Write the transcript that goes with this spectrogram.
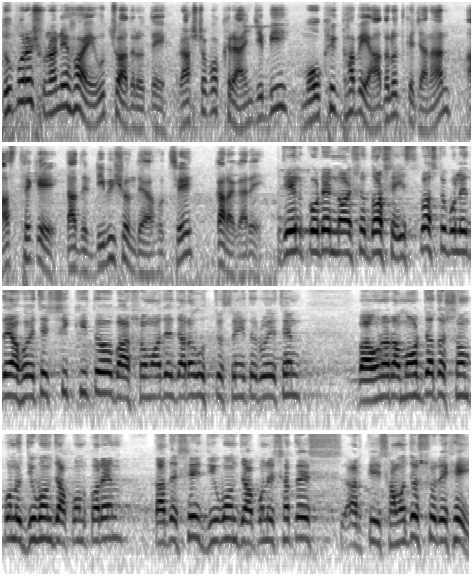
দুপুরে শুনানি হয় উচ্চ আদালতে। রাষ্ট্রপক্ষের আইনজীবী মৌখিকভাবে আদালতকে জানান, আজ থেকে তাদের ডিভিশন দেয়া হচ্ছে কারাগারে। জেল কোডের নয়শো দশে স্পষ্ট বলে দেওয়া হয়েছে, শিক্ষিত বা সমাজে যারা উচ্চ শ্রেণীতে রয়েছেন বা ওনারা মর্যাদা সম্পন্ন জীবনযাপন করেন, তাদের সেই জীবনযাপনের সাথে আর কি সামঞ্জস্য রেখেই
